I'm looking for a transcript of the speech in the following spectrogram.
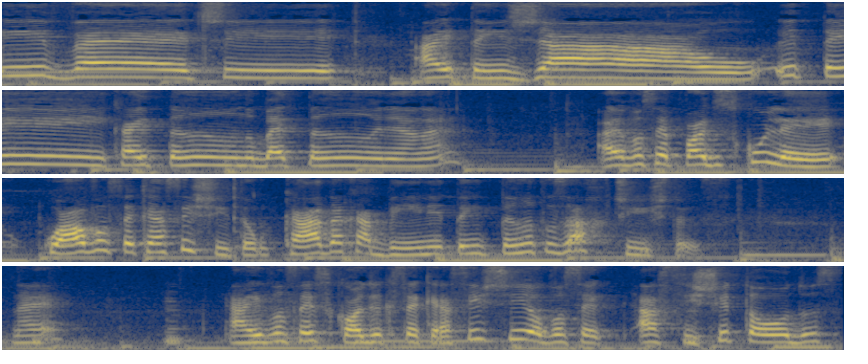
Ivete, aí tem Jal, e tem Caetano, Betânia, né? Aí você pode escolher qual você quer assistir. Então, cada cabine tem tantos artistas, né? Aí você escolhe o que você quer assistir, ou você assiste todos.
